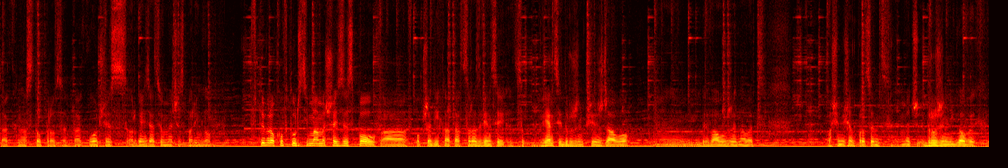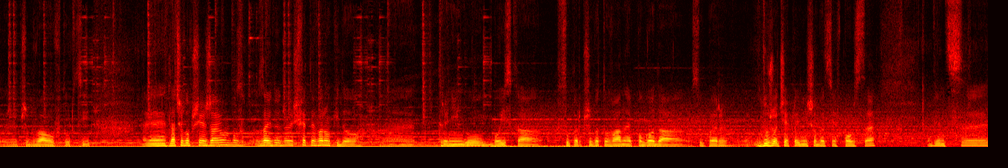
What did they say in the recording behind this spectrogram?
tak na 100%, tak, łącznie z organizacją meczy sparingowych. W tym roku w Turcji mamy 6 zespołów, a w poprzednich latach coraz więcej, co, więcej drużyn przyjeżdżało. E, Bywało, że nawet 80% meczy, drużyn ligowych e, przybywało w Turcji. Dlaczego przyjeżdżają? Bo znajdują świetne warunki do treningu, boiska super przygotowane, pogoda super, dużo cieplej niż obecnie w Polsce, więc e,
